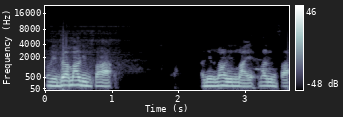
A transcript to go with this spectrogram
อันนี้เพื่อมาลินฟ้า อันนี้มาลินใหม่มาลินฟ้า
